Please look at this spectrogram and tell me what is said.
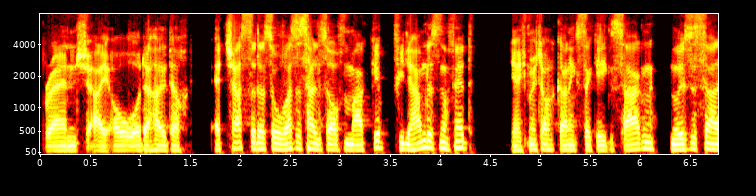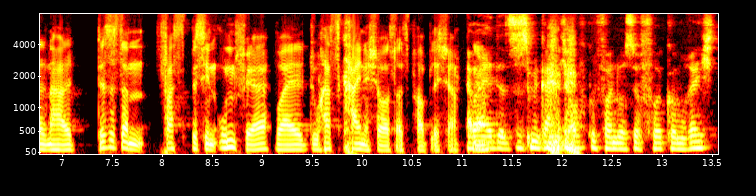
Branch, IO oder halt auch Adjust oder so, was es halt so auf dem Markt gibt. Viele haben das noch nicht. Ja, ich möchte auch gar nichts dagegen sagen. Nur ist es dann halt, das ist dann fast ein bisschen unfair, weil du hast keine Chance als Publisher. Aber ja. das ist mir gar nicht aufgefallen, du hast ja vollkommen recht.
